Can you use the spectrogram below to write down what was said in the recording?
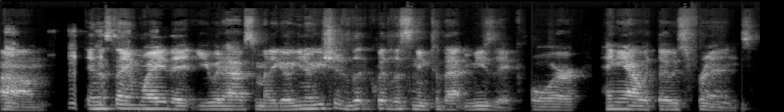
um in the same way that you would have somebody go you know you should li- quit listening to that music or hanging out with those friends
